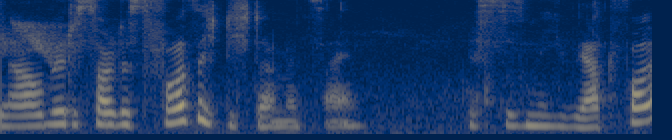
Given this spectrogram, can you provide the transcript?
Glaube, du solltest vorsichtig damit sein. Ist es nicht wertvoll?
